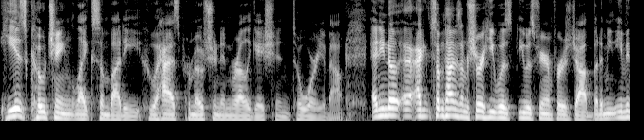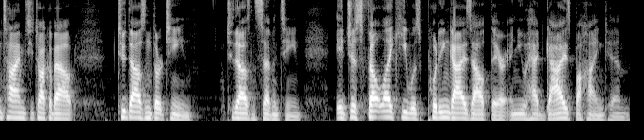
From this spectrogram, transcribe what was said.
he is coaching like somebody who has promotion and relegation to worry about. And you know, I, sometimes I'm sure he was he was fearing for his job, but I mean, even times you talk about 2013, 2017, it just felt like he was putting guys out there, and you had guys behind him.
